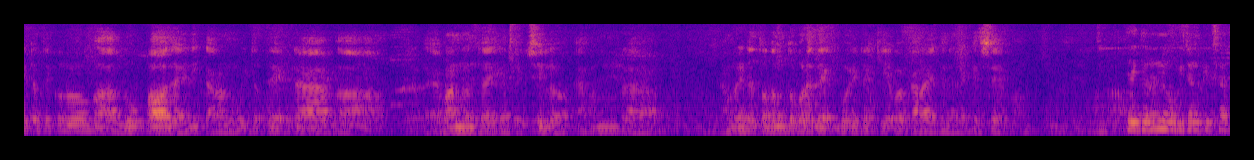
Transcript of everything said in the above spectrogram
এটাতে কোনো লোক পাওয়া যায়নি কারণ ওইটাতে একটা অ্যাবান্ডন জায়গাতে ছিল। এখন আমরা এটা তদন্ত করে দেখব এটা কে বা কারা এখানে রেখেছে এখন। এই ধরনের অভিযান কি স্যার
